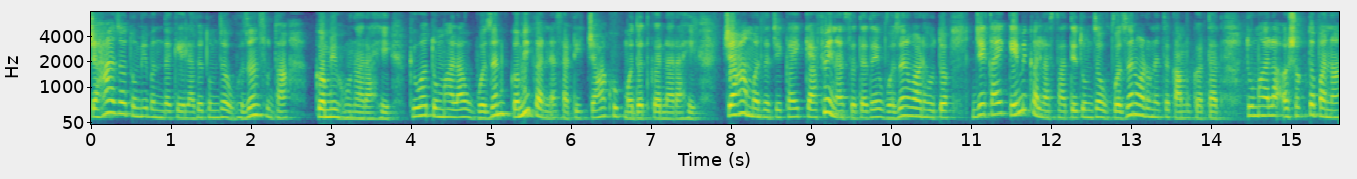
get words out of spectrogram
चहा जर तुम्ही बंद केला तर तुमचं वजनसुद्धा कमी होणार आहे किंवा तुम्हाला वजन कमी करण्यासाठी चहा खूप मदत करणार आहे. चहामधलं जे काही कॅफेन असतं तर ते वजन वाढवतं. जे काही केमिकल असतात ते तुमचं वजन वाढवण्याचं काम करतात. तुम्हाला अशक्तपणा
